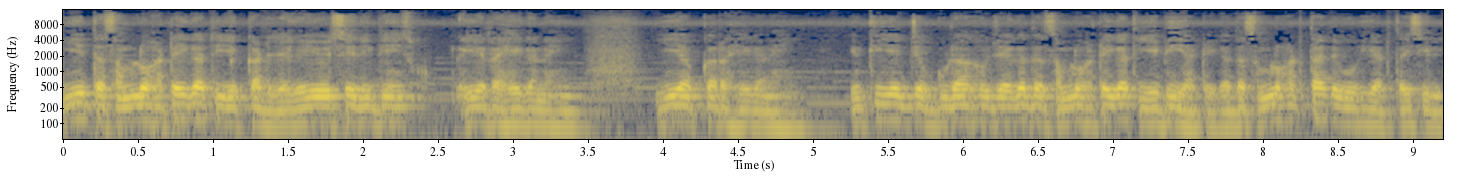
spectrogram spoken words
ये दशमलव हटेगा तो ये कट जाएगा। ये वैसे लिख दिए इसको ये रहेगा नहीं। ये आपका रहेगा नहीं। क्योंकि ये जब गुड़ा हो जाएगा, दशमलव हटेगा तो ये भी हटेगा। दशमलव हटता है तो वो भी हटता है इसीलिए।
